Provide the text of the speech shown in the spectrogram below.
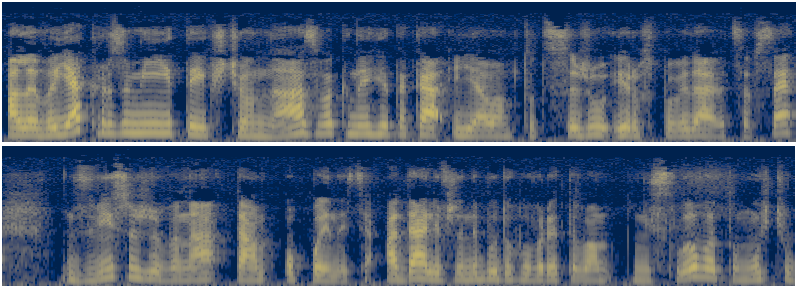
Але ви як розумієте, якщо назва книги така, і я вам тут сижу і розповідаю це все, звісно ж, вона там опиниться. А далі вже не буду говорити вам ні слова, тому що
